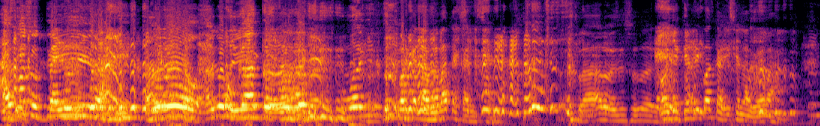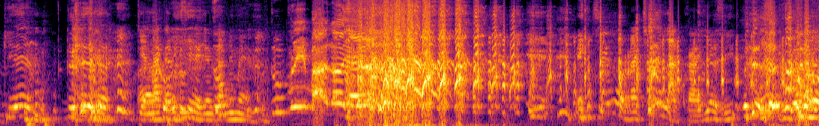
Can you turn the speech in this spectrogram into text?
Algo sutil. Algo, algo Un gato, Porque la hueva te acaricia. Claro, eso es una. Oye, qué rico acaricia la hueva. ¿Quién? Quien la acaricie, quien se anime. ¡Tu prima! No, ya. Eche borracho de la calle, así. Como,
